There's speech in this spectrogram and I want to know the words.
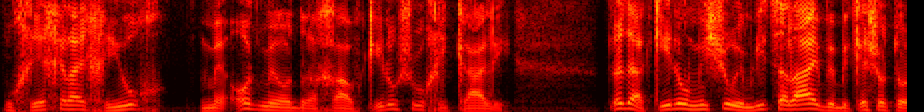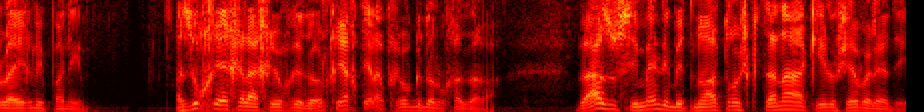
הוא חייך אליי חיוך מאוד מאוד רחב, כאילו שהוא חיכה לי. לא יודע, כאילו מישהו המליץ עליי וביקש אותו להאיר לי פנים. אז הוא חייך אליי חיוך גדול, חייכתי אליו חיוך גדול בחזרה. ואז הוא סימן לי בתנועת ראש קטנה, כאילו שב על ידי.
